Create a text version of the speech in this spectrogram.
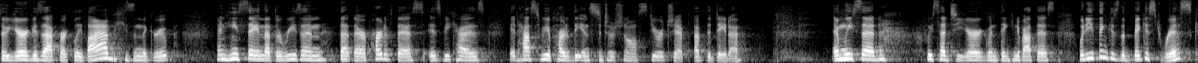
So Jurg is at Berkeley Lab. He's in the group. And he's saying that the reason that they're a part of this is because it has to be a part of the institutional stewardship of the data. And we said, we said to Jurg when thinking about this, what do you think is the biggest risk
